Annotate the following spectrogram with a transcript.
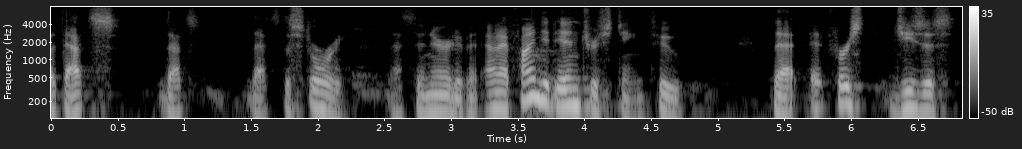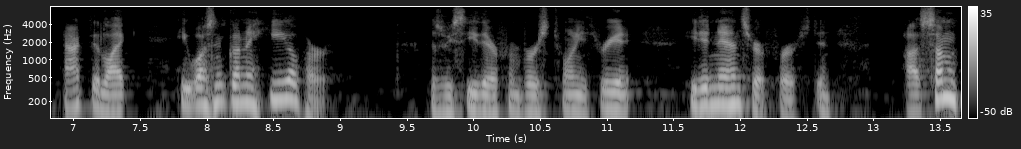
But that's, that's, that's the story. That's the narrative. And I find it interesting, too, that at first Jesus acted like he wasn't going to heal her, as we see there from verse 23. He didn't answer at first. And uh, some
